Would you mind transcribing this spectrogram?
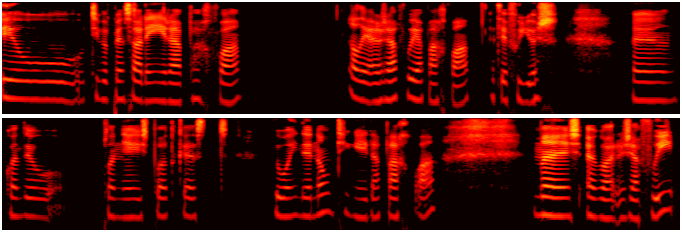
eu estive a pensar em ir à Parfois. Aliás, já fui à Parfois, até fui hoje. Um, quando eu planeei este podcast, eu ainda não tinha ido à Parfois, mas agora já fui.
